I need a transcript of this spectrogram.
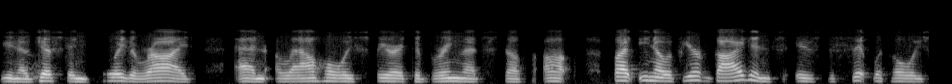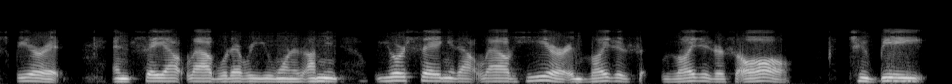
You know, just enjoy the ride and allow Holy Spirit to bring that stuff up but, you know, if your guidance is to sit with Holy Spirit and say out loud whatever you want to, I mean, you're saying it out loud here, invited us, invited us all to be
